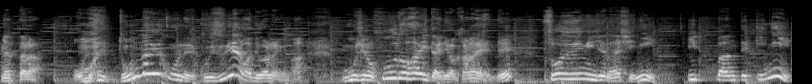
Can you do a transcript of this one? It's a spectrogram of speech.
やったら、お前どんだけ食うねん食いすぎやろって言われないよ。あ、もちろんフードファイターにはかなえへんで。そういう意味じゃなしに、一般的に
